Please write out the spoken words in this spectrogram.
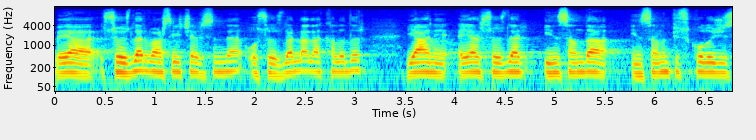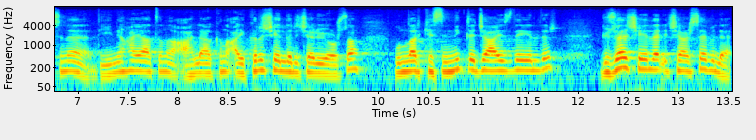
veya sözler varsa içerisinde o sözlerle alakalıdır. Yani eğer sözler insanda, insanın psikolojisine, dini hayatına, ahlakına aykırı şeyler içeriyorsa bunlar kesinlikle caiz değildir. Güzel şeyler içerse bile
